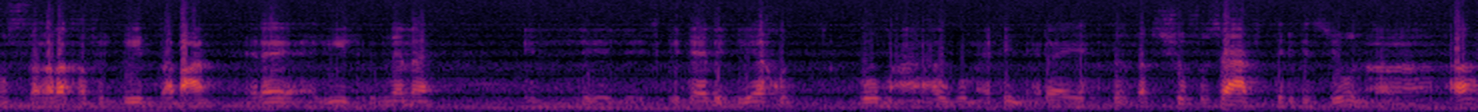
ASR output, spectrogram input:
مستغرقة في البيت طبعا قراية قليل ال- الكتاب اللي ياخد جمعة أو جمعتين قراية. تقدر تشوفه ساعة في التلفزيون. آه. آه.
